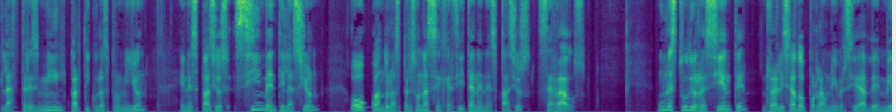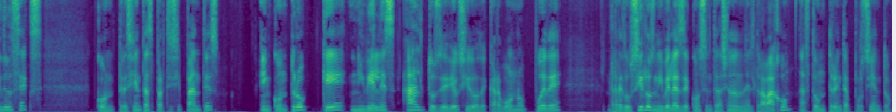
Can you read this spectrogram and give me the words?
las 3000 partículas por millón en espacios sin ventilación o cuando las personas se ejercitan en espacios cerrados. Un estudio reciente realizado por la Universidad de Middlesex con 300 participantes encontró que niveles altos de dióxido de carbono puede reducir los niveles de concentración en el trabajo hasta un 30%.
